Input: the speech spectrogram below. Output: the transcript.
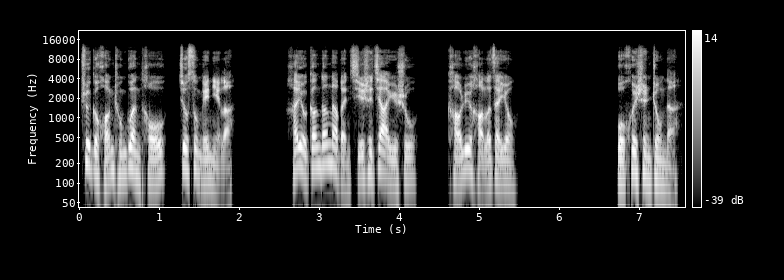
这个蝗虫罐头就送给你了，还有刚刚那本骑士驾驭书，考虑好了再用。我会慎重的。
